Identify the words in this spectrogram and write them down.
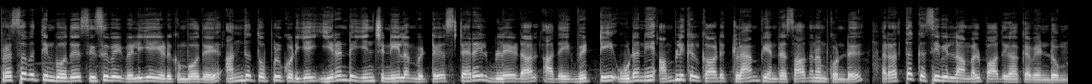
பிரசவத்தின் போது சிசுவை வெளியே எடுக்கும்போது அந்த தொப்புள் கொடியை இரண்டு இன்ச் நீளம் விட்டு ஸ்டெரைல் பிளேடால் அதை வெட்டி உடனே அம்பிளிக்கல் கார்டு கிளாம்ப் என்ற சாதனம் கொண்டு இரத்த கசிவில்லாமல் பாதுகாக்க வேண்டும்.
